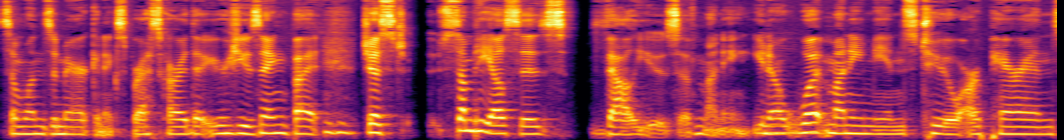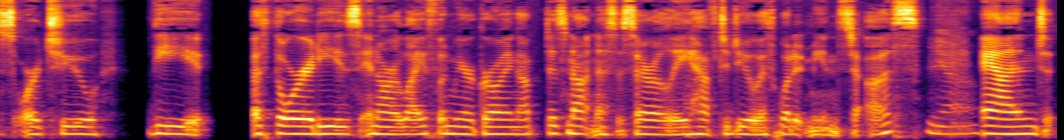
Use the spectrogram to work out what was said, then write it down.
someone's American Express card that you're using, but just somebody else's values of money. You know, what money means to our parents or to the authorities in our life when we were growing up does not necessarily have to do with what it means to us. Yeah. And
